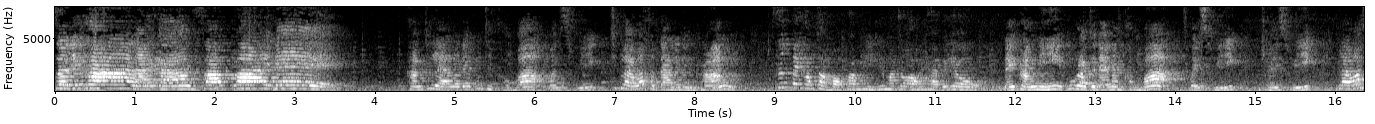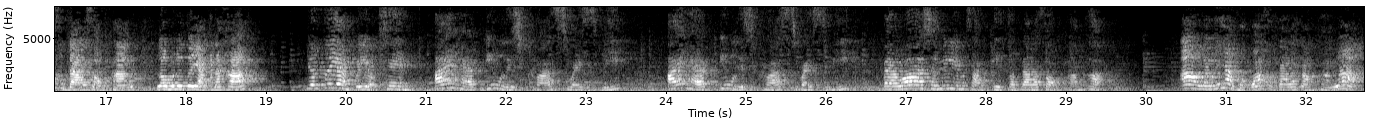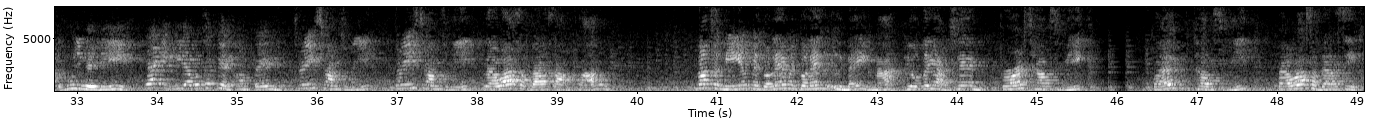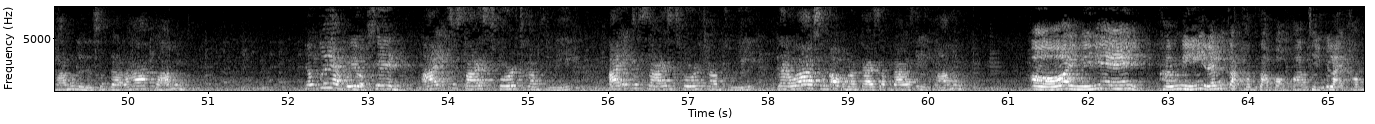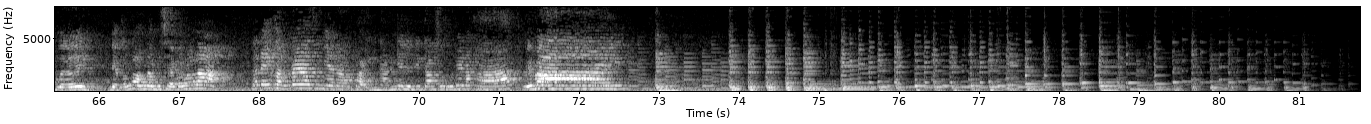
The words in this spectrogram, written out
สวัสดีค่ะ รายการ Sub Friday ครั้งที่แล้วเราได้พูดถึงคำว่า once week ที่แปลว่าสัปดาห์ละหนึ่งครั้ง ซึ่งเป็นคำศัพท์บอกความถี่ที่มักจะวางในท้ายประโยค ในครั้งนี้พวกเราจะแนะนำคำว่า twice week twice week แปลว่าสัปดาห์สองครั้ง เรามาดูตัวอย่างกันนะคะ ยกตัวอย่างประโยคเช่น I have English class twice week I have English class twice week แปลว่าฉันไม่เรียนภาษาอังกฤษสัปดาห์ละสองครั้งค่ะ อ้าวแล้วถ้าอยากบอกว่าสัปดาห์ละสามครั้งล่ะ จะพูดยังไงดีง่ายนิดเดียวก็แค่เปลี่ยนคำเป็น three times a week three times a week แปลว่าสัปดาห์ละสามครั้ง นอกจากนี้ยังเป็นตัวเลขเป็นตัวเลขอื่นๆได้อีกนะ ยกตัวอย่างเช่น four times a week five times a week แปลว่าสัปดาห์ละสี่ครั้งหรือสัปดาห์ละห้าครั้ง ยกตัวอย่างประโยคเช่น I exercise four times a week I exercise four times a week แปลว่าฉันออกกำลังกายสัปดาห์ละสี่ครั้ง อ๋อ อย่างนี้นี่เอง ครั้งนี้ได้รู้จักคำศัพท์บอกความถี่ไปหลายคำเลย เดี๋ยวต้องลองนำไปใช้บ้างแล้วล่ะ และในครั้งหน้าจะมีอะไรมาฝากอีกนั้น อย่าลืมติดตามชมกันด้วยนะคะ บ๊ายบาย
